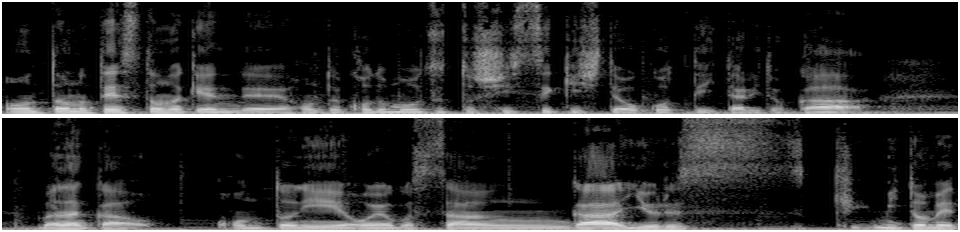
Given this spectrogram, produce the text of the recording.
本当のテストの件で本当に子供をずっと叱責して怒っていたりとかまあなんか本当に親御さんが許す認め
